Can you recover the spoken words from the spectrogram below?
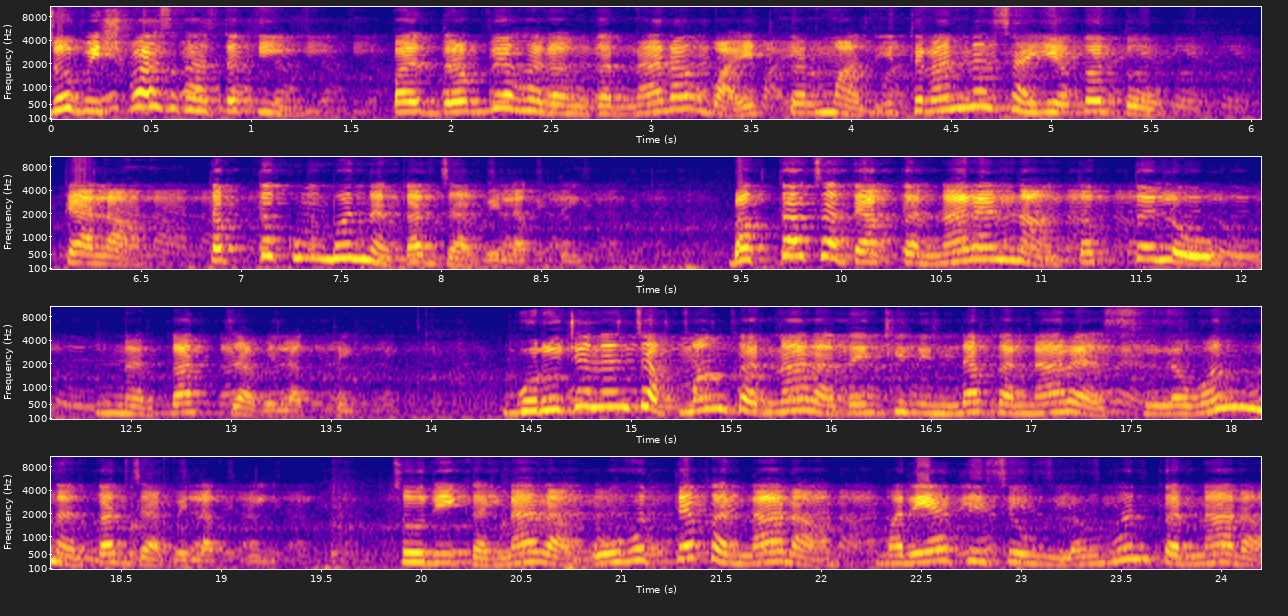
जो विश्वासघातकी परद्रव्य हरण करणारा वाईट कर्मात इतरांना सहाय्य करतो त्याला तप्त कुंभ नरकात जावे लागते. भक्ताचा त्याग करणाऱ्यांना तप्त लोक नरकात जावे लागते. गुरुजनांचा अपमान करणारा त्यांची निंदा करणाऱ्यास लवंग नरकात जावे लागते. चोरी करणारा गोहत्या करणारा मर्यादेचे उल्लंघन करणारा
